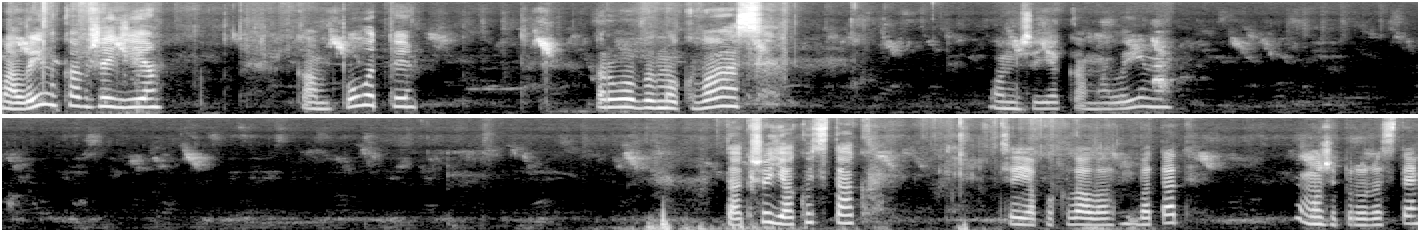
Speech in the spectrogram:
Малинка вже є, компоти робимо, квас. Вон же яка малина. Так що якось так. Це я поклала батат. Ну, може проросте.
